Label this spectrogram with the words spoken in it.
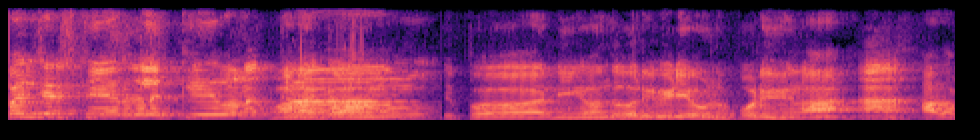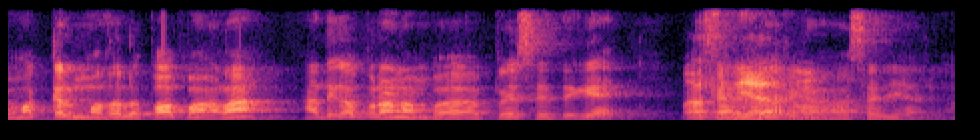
நேயர்களுக்கு வணக்கம். வணக்கம். இப்போ நீங்க வந்து ஒரு வீடியோ ஒன்று போடுவீங்களாம் ஆ. அதை மக்கள் முதல்ல பார்ப்பாங்களாம் அதுக்கப்புறம் நம்ம பேசுறதுக்கு வசதியா இருக்கும். வசதியா இருக்கும்.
